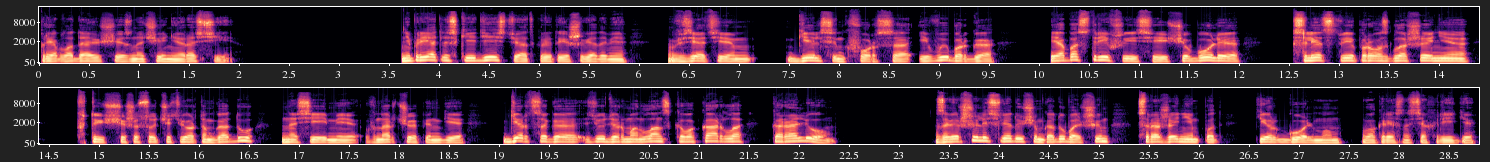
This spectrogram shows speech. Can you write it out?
преобладающее значение России. Неприятельские действия, открытые шведами взятием Гельсингфорса и Выборга, и обострившиеся еще более вследствие провозглашения в 1604 году на сейме в Нарчопинге герцога Зюдерманландского Карла королем, завершились в следующем году большим сражением под Киргольмом в окрестностях Риги,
